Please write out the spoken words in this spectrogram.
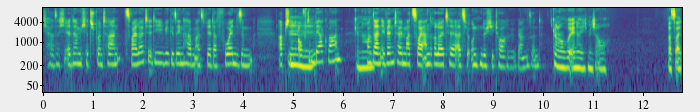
Ja, also ich erinnere mich jetzt spontan zwei Leute, die wir gesehen haben, als wir davor in diesem Abschnitt mhm. auf dem Berg waren. Genau. Und dann eventuell mal zwei andere Leute, als wir unten durch die Tore gegangen sind. Genau, so erinnere ich mich auch. Was halt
